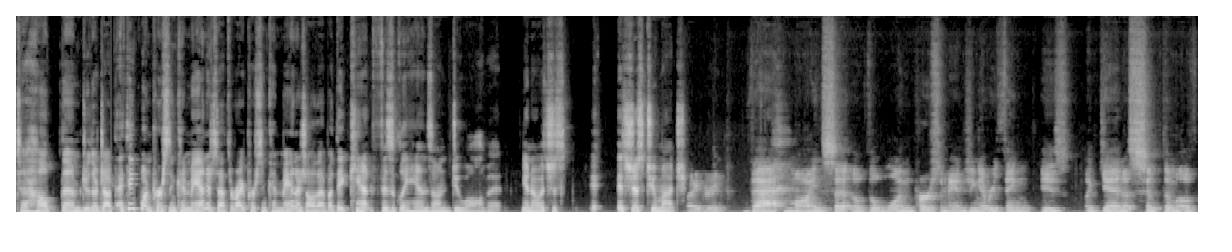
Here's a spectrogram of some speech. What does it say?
to help them do their job. I think one person can manage that. The right person can manage all that, but they can't physically hands-on do all of it. You know, it's just it, it's just too much. I agree. That mindset of the one person managing everything is again a symptom of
